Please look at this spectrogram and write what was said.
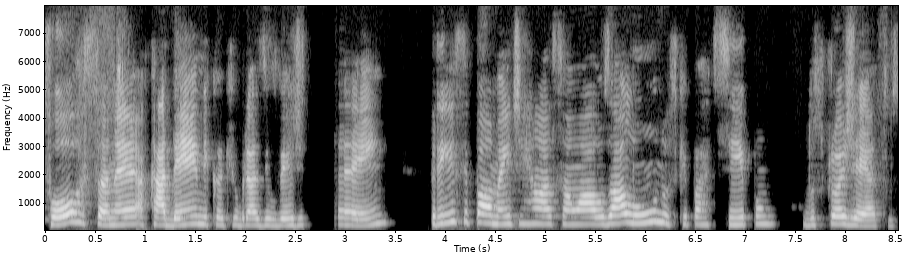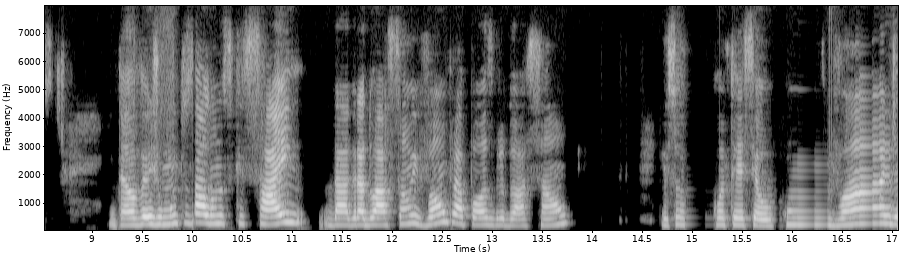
força né, acadêmica que o Brasil Verde tem, principalmente em relação aos alunos que participam dos projetos. Então, eu vejo muitos alunos que saem da graduação e vão para a pós-graduação. Isso aconteceu com o Vande,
